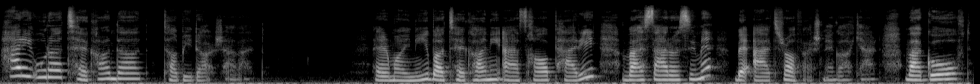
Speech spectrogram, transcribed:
هری او را تکان داد تا بیدار شود. هرماینی با تکانی از خواب پرید و سراسیمه به اطرافش نگاه کرد و گفت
